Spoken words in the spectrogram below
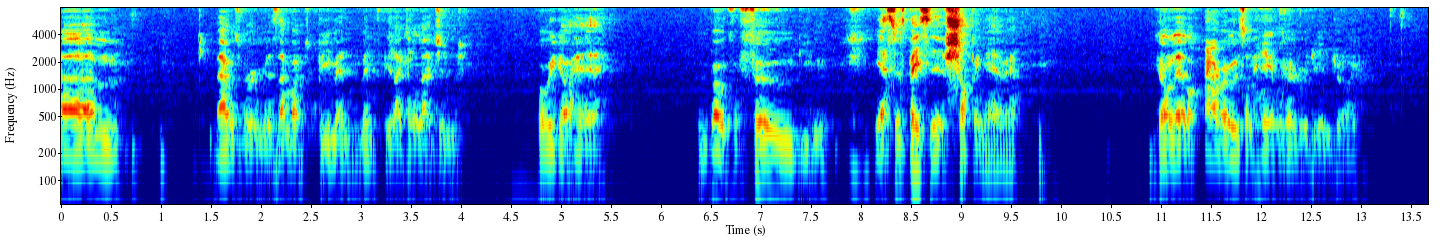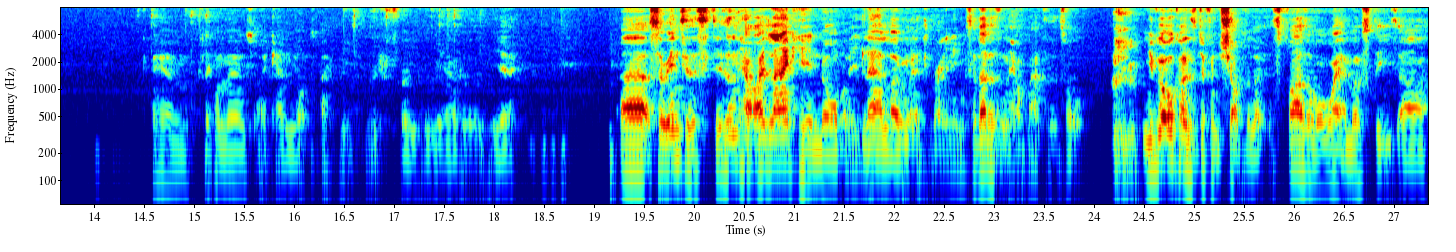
Um, that was rumours. That might be meant, meant to be like a legend. What we got here? You can vote for food. You can, yeah, so it's basically a shopping area. Got a little arrows on here, which I really enjoy. Um, click on those. I can. What's back? Them out of them. Yeah. Uh, so into this, it doesn't help. I lag here normally, let alone when it's raining, so that doesn't help matters at all. You've got all kinds of different shops, and as far as I'm aware, most of these are.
